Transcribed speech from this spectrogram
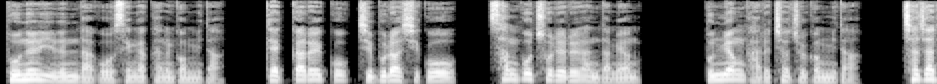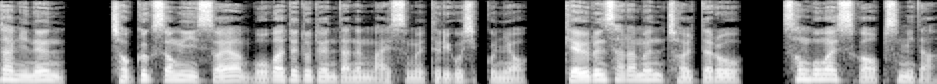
돈을 잃는다고 생각하는 겁니다. 대가를 꼭 지불하시고 상고초려를 한다면 분명 가르쳐 줄 겁니다. 찾아다니는 적극성이 있어야 뭐가 돼도 된다는 말씀을 드리고 싶군요. 게으른 사람은 절대로 성공할 수가 없습니다.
